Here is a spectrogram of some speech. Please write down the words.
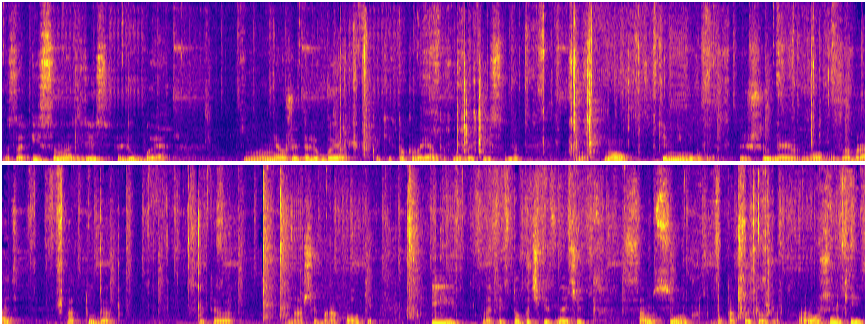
Записано здесь Любе. У меня уже это Любе, каких только вариантов не записано. Вот. Но, тем не менее, решил я его забрать оттуда, с этого нашей барахолки. И в этой стопочке, значит, Samsung. Вот такой тоже хорошенький.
